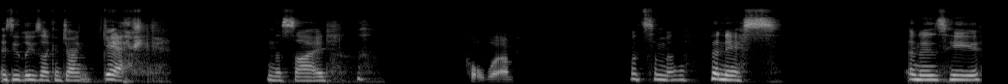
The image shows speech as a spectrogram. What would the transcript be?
as he leaves like a giant gash in the side. Poor worm. with some uh, finesse. And as he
